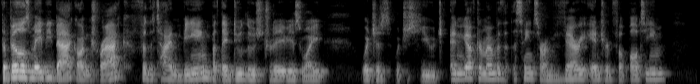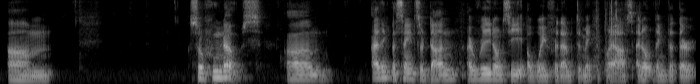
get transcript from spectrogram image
the Bills may be back on track for the time being, but they do lose Tre'Davious White, which is which is huge. And you have to remember that the Saints are a very injured football team. Um, so who knows? Um, I think the Saints are done. I really don't see a way for them to make the playoffs. I don't think that they're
